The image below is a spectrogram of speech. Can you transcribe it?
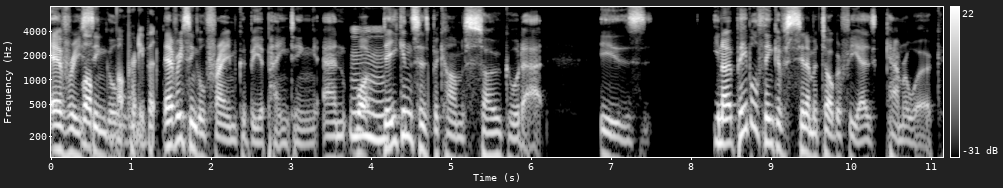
every Well, single not pretty, but every single frame could be a painting and what Mhm. deakins has become so good at is you know people think of cinematography as camera work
